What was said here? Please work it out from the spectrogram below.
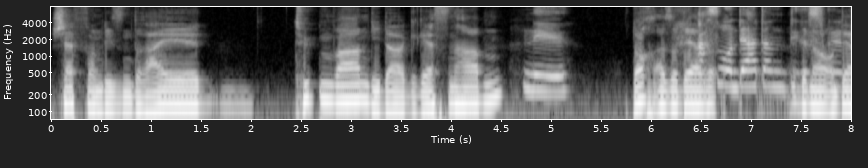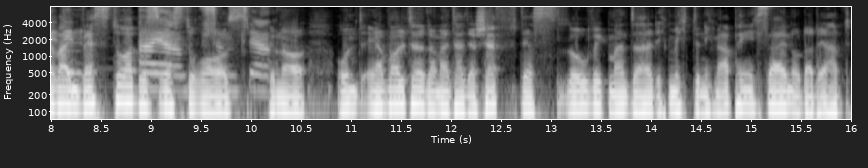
Chef von diesen drei Typen waren, die da gegessen haben. nee. Doch, also der Ach so, und der hat dann die genau, und der war Investor des Ah ja, Restaurants. stimmt, ja. Genau. Und er wollte, da meinte halt der Chef, der Slovik, meinte halt, ich möchte nicht mehr abhängig sein oder der hat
